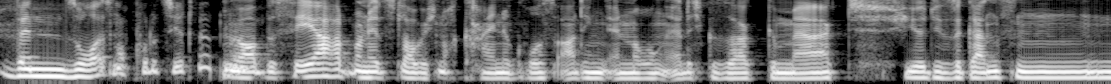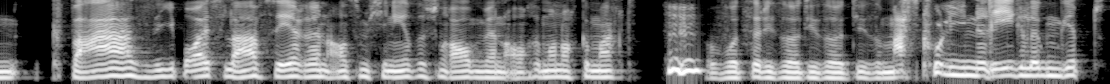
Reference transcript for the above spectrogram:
wenn sowas noch produziert wird. ne? Ja, bisher hat man jetzt, glaube ich, noch keine großartigen Änderungen, ehrlich gesagt, gemerkt. Hier diese ganzen quasi Boys Love Serien aus dem chinesischen Raum werden auch immer noch gemacht. Obwohl es ja diese, diese, diese maskuline Regelung gibt.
